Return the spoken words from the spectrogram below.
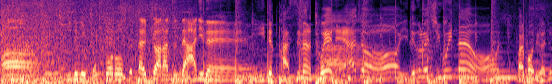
아 이득을 본 거로 끝날 줄 알았는데 아니네. 이득 봤으면 토해내야죠. 아. 이득을 왜 쥐고 있나요? 말파 어디 가죠?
